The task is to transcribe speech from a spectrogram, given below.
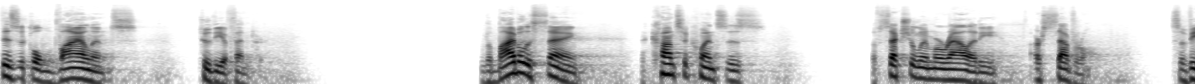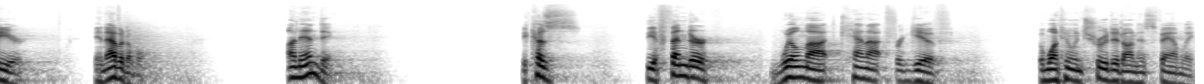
physical violence to the offender. The Bible is saying the consequences of sexual immorality are several, severe, inevitable, unending, because the offender will not, cannot forgive the one who intruded on his family.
